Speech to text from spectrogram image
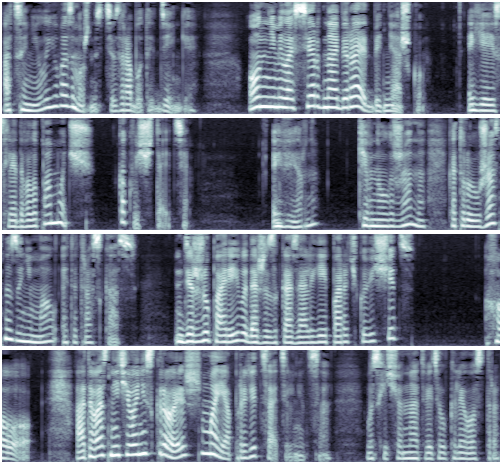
оценил ее возможности заработать деньги. Он немилосердно обирает бедняжку. Ей следовало помочь. Как вы считаете?» «Верно», — кивнула Жанна, которую ужасно занимал этот рассказ. «Держу пари, вы даже заказали ей парочку вещиц». «О, от вас ничего не скроешь, моя прорицательница», — восхищенно ответил Калиостро.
